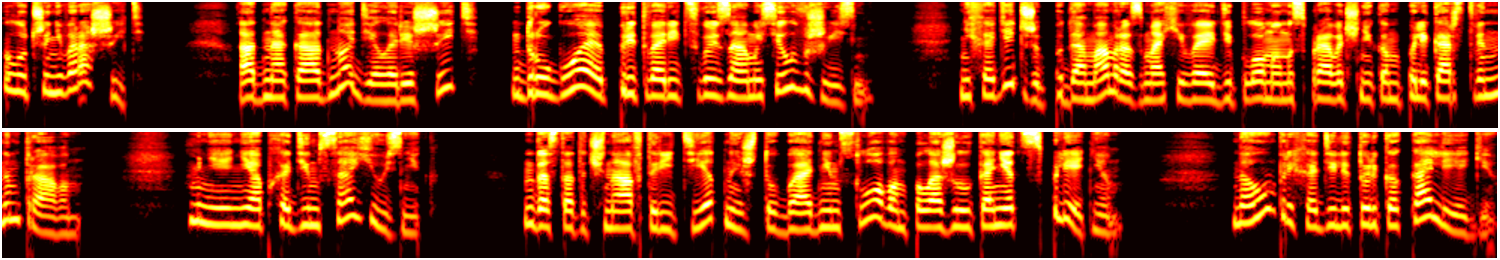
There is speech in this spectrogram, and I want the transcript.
лучше не ворошить. Однако одно дело решить, другое — притворить свой замысел в жизнь. Не ходить же по домам, размахивая дипломом и справочником по лекарственным травам. Мне необходим союзник. Достаточно авторитетный, чтобы одним словом положил конец сплетням. На ум приходили только коллеги,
